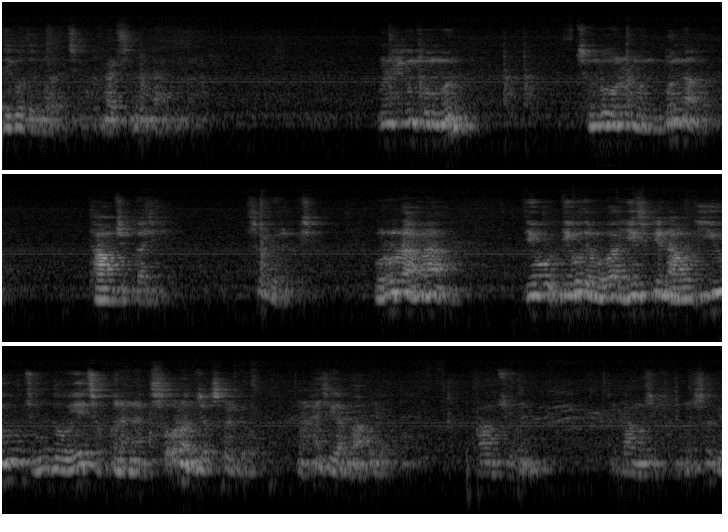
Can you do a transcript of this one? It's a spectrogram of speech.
니고데모라 지금 말씀을 나눕니다. 오늘 읽은 본문 전부 오늘 못 나가고 다음 주까지 설교할 것입니다. 오늘은 아마 니고, 니고데모가 예수께 나온 이유 정도에 접근하는 소론적 설교 오늘 한 시간 마무리하고 다음 주에는 나머지 부분을 설교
